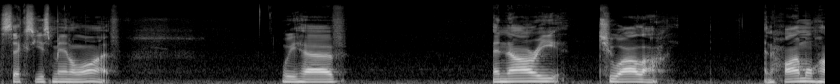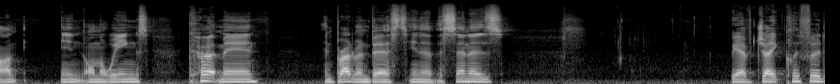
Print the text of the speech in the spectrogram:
Sexiest man alive. We have Enari Tuala and Hymel Hunt in on the wings. Kurt Mann and Bradman Best in at the centres. We have Jake Clifford,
